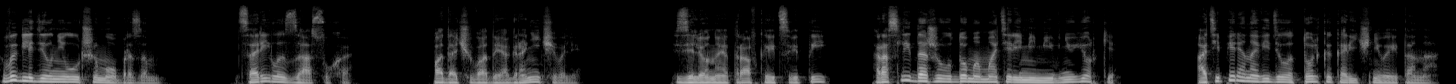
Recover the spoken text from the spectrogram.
выглядел не лучшим образом. Царила засуха. Подачу воды ограничивали. Зеленая травка и цветы росли даже у дома матери Мими в Нью-Йорке, а теперь она видела только коричневые тона.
